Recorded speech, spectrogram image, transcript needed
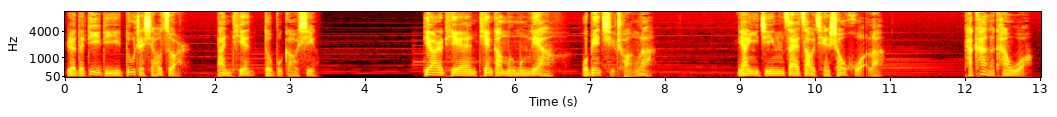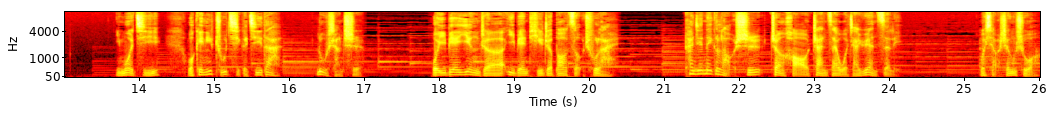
惹得弟弟嘟着小嘴儿，半天都不高兴。第二天天刚蒙蒙亮，我便起床了，娘已经在灶前烧火了。她看了看我，你莫急，我给你煮几个鸡蛋，路上吃。我一边应着，一边提着包走出来。看见那个老师正好站在我家院子里，我小声说：“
